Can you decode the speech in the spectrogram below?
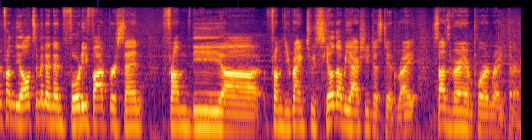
uh, from the ultimate and then 45% from the uh, from the rank 2 skill that we actually just did, right? So that's very important right there.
